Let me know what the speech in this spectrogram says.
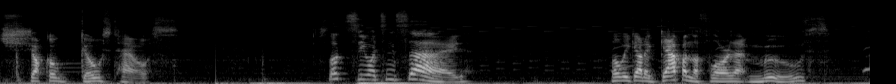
Choco Ghost House. So let's see what's inside. Well, we got a gap on the floor that moves.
